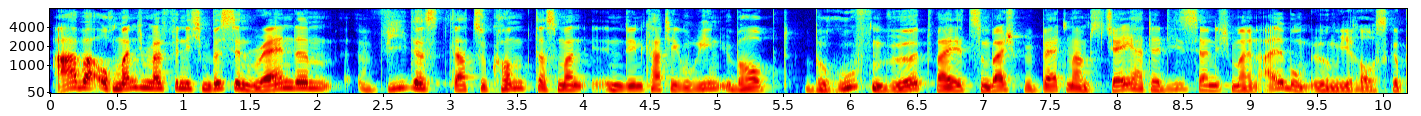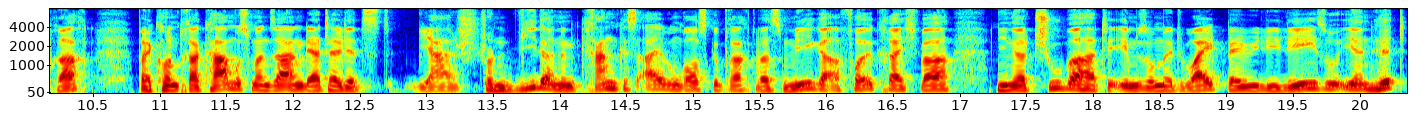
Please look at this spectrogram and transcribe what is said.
Aber auch manchmal finde ich ein bisschen random, wie das dazu kommt, dass man in den Kategorien überhaupt berufen wird, weil zum Beispiel Bad Moms J hat ja dieses Jahr nicht mal ein Album irgendwie rausgebracht. Bei Contra K muss man sagen, der hat halt jetzt ja schon wieder ein krankes Album rausgebracht, was mega erfolgreich war. Nina Chuba hatte eben so mit Whiteberry Lillet so ihren Hit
